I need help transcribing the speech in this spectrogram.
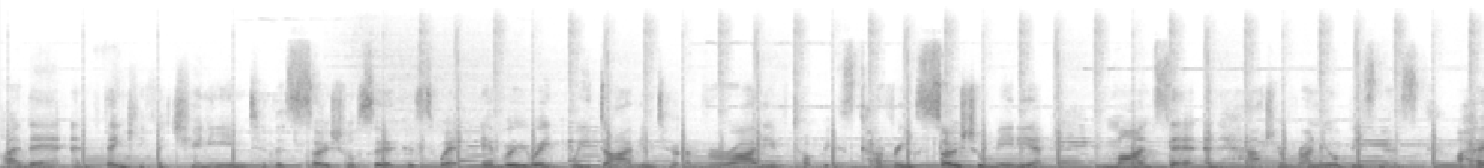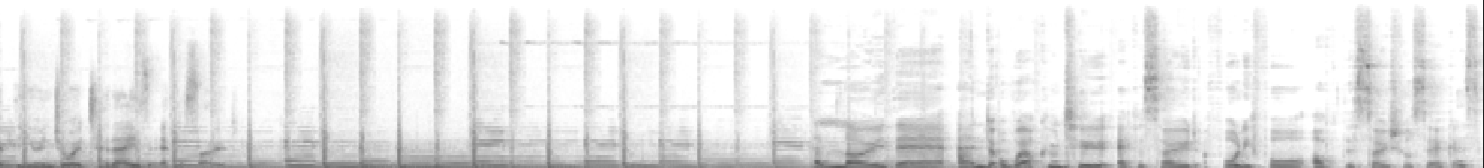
Hi there, and thank you for tuning in to the Social Circus, where every week we dive into a variety of topics covering social media, mindset, and how to run your business. I hope that you enjoyed today's episode. Hello there, and welcome to episode 44 of the Social Circus.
